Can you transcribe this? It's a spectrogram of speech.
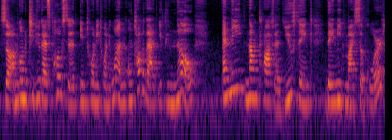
So I'm going to keep you guys posted in 2021. On top of that, if you know any nonprofit you think they need my support,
